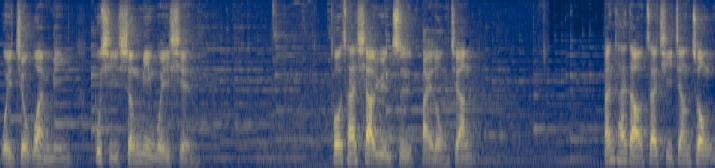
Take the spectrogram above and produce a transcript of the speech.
为救万民，不惜生命危险，脱胎下运至白龙江。南台岛在其江中，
